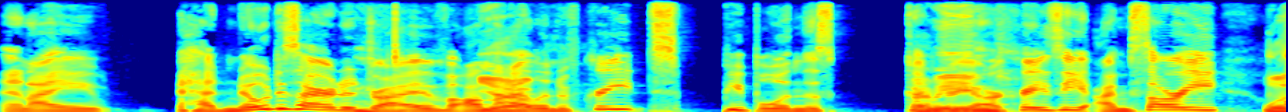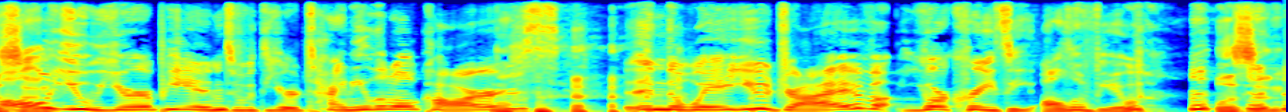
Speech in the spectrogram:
and I had no desire to drive on the island of Crete. People in this I country mean- are crazy. I'm sorry, Listen. all you Europeans with your tiny little cars and the way you drive, you're crazy, all of you. listen,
